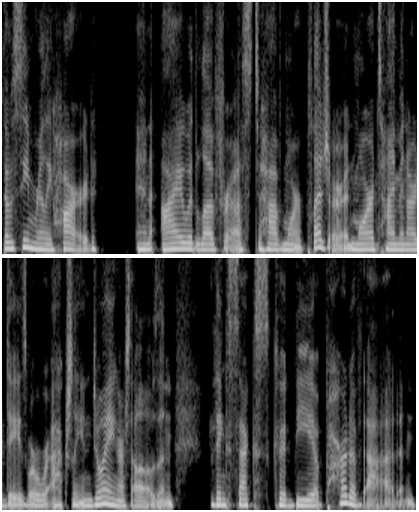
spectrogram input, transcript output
those seem really hard. And I would love for us to have more pleasure and more time in our days where we're actually enjoying ourselves. And I think sex could be a part of that. And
